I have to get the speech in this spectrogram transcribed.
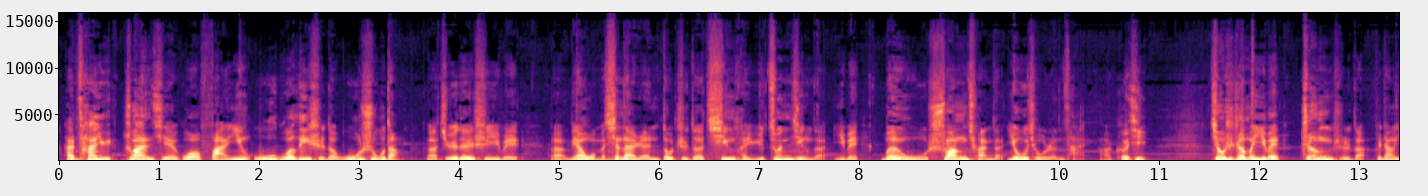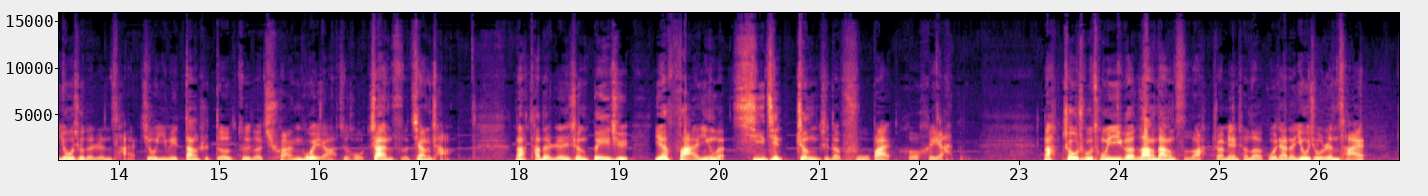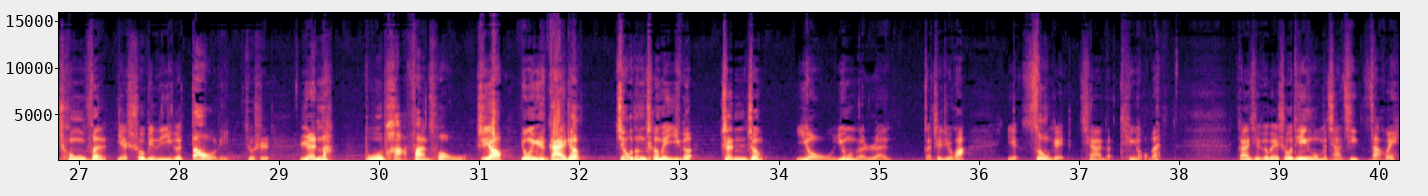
还参与撰写过反映吴国历史的吴书等啊，绝对是一位呃，连我们现代人都值得钦佩与尊敬的一位文武双全的优秀人才啊。可惜，就是这么一位政治的非常优秀的人才，就因为当时得罪了权贵啊，最后战死疆场。那他的人生悲剧也反映了西晋政治的腐败和黑暗。那周楚从一个浪荡子啊，转变成了国家的优秀人才，充分也说明了一个道理，就是人呐不怕犯错误，只要勇于改正，就能成为一个真正有用的人。那这句话也送给亲爱的听友们，感谢各位收听，我们下期再会。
